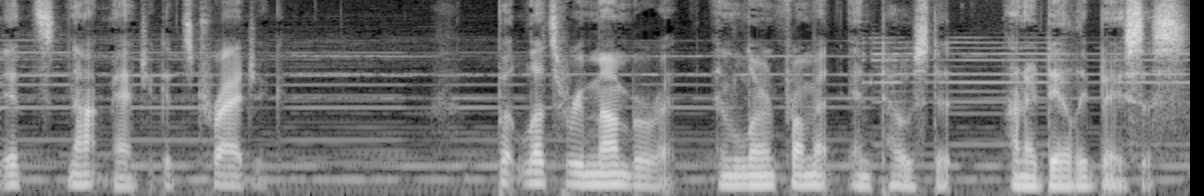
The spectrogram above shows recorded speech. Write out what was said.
It's not magic, it's tragic. But let's remember it and learn from it and toast it on a daily basis.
